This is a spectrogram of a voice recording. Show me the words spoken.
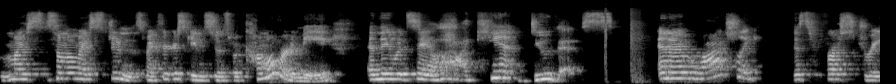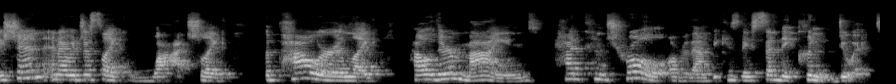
my some of my students, my figure skating students, would come over to me and they would say, "Oh, I can't do this," and I would watch like this frustration, and I would just like watch like the power and like how their mind had control over them because they said they couldn't do it.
